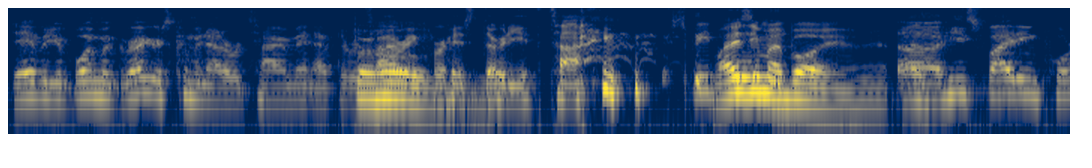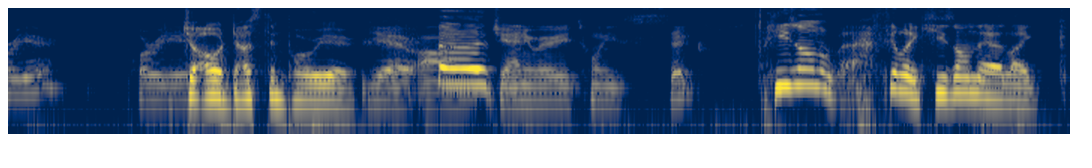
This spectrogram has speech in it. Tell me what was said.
David, your boy McGregor's coming out of retirement after For retiring who? for his 30th time. Speed Why is he my boy? uh, he's fighting Poirier. Poirier. Oh, Dustin Poirier. yeah, on Uh, January 26th. He's on. I feel like he's on that like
